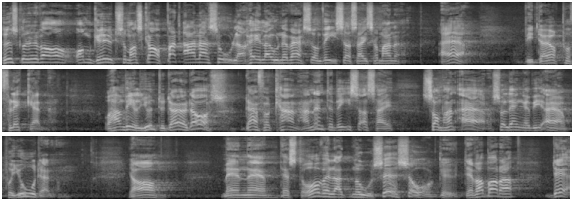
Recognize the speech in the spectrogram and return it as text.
Hur skulle det vara om Gud som har skapat alla solar, hela universum visar sig som han är? Vi dör på fläcken och han vill ju inte döda oss. Därför kan han inte visa sig som han är så länge vi är på jorden. Ja, men eh, det står väl att Mose såg Gud. Det var bara det,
